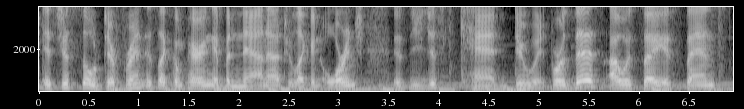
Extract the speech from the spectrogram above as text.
it's just so different. It's like comparing a banana to like an orange. It's, you just can't do it. For this, I would say it stands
